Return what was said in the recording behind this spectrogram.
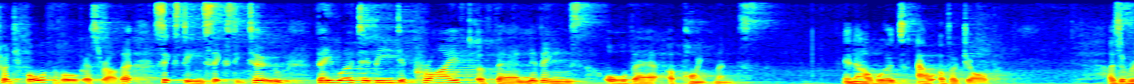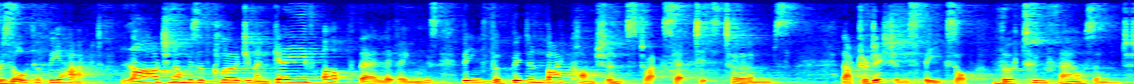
24th of August, rather, 1662, they were to be deprived of their livings or their appointments in our words, out of a job. As a result of the act, large numbers of clergymen gave up their livings, being forbidden by conscience to accept its terms. Now, tradition speaks of the 2000.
